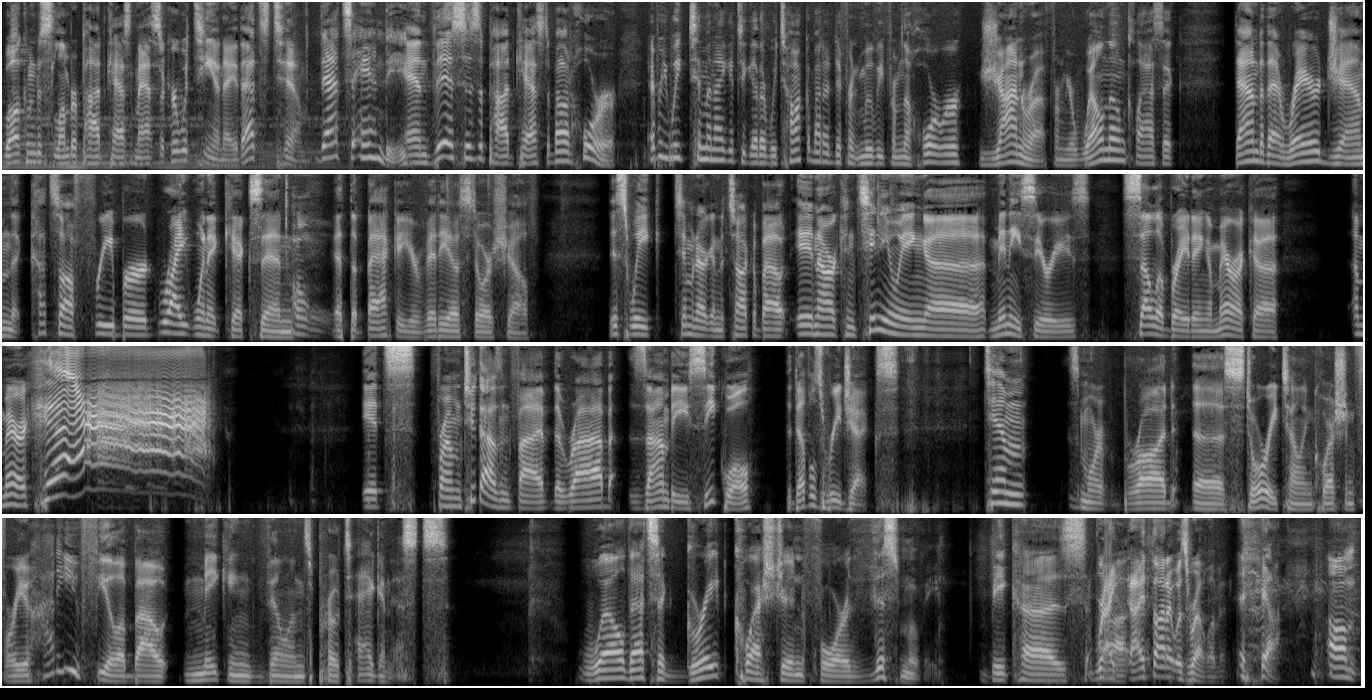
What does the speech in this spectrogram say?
Welcome to Slumber Podcast Massacre with TNA. That's Tim. That's Andy. And this is a podcast about horror. Every week, Tim and I get together. We talk about a different movie from the horror genre, from your well known classic down to that rare gem that cuts off Freebird right when it kicks in at the back of your video store shelf. This week, Tim and I are going to talk about in our continuing uh, mini series celebrating America. America. It's from 2005, the Rob Zombie sequel, The Devil's Rejects. Tim, this is more of a broad uh, storytelling question for you. How do you feel about making villains protagonists? well, that's a great question for this movie because Right. uh, I thought it was relevant. yeah. Um,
